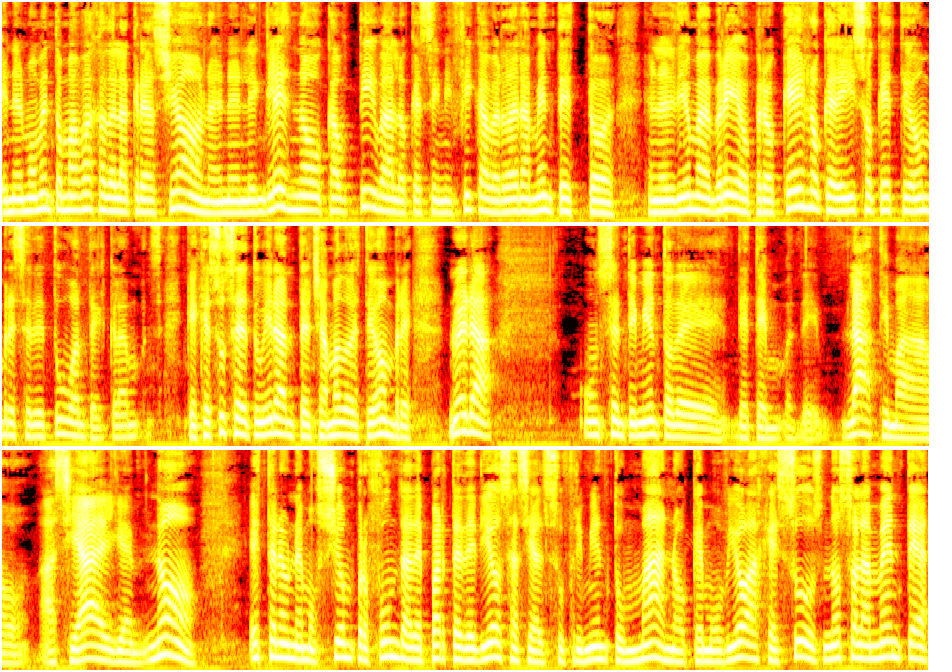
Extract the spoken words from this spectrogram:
en el momento más bajo de la creación. En el inglés no cautiva lo que significa verdaderamente esto en el idioma hebreo, pero ¿qué es lo que hizo que este hombre se detuvo ante el que Jesús se detuviera ante el llamado de este hombre? No era un sentimiento de, de, de lástima hacia alguien, no esta era una emoción profunda de parte de Dios hacia el sufrimiento humano que movió a Jesús no solamente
